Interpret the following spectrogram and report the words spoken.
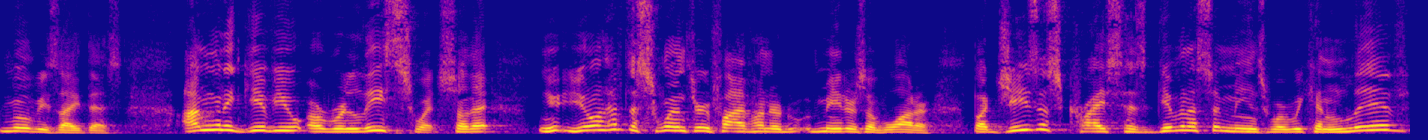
movies like this. I'm going to give you a release switch so that you, you don't have to swim through 500 meters of water. But Jesus Christ has given us a means where we can live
